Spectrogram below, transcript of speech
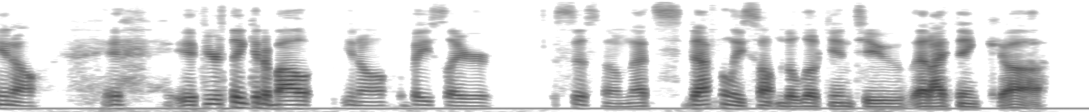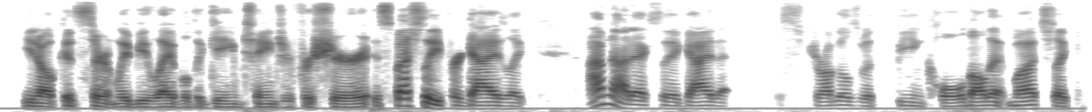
you know, if, if you're thinking about you know a base layer system, that's definitely something to look into. That I think uh, you know, could certainly be labeled a game changer for sure, especially for guys like I'm not actually a guy that struggles with being cold all that much. Like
